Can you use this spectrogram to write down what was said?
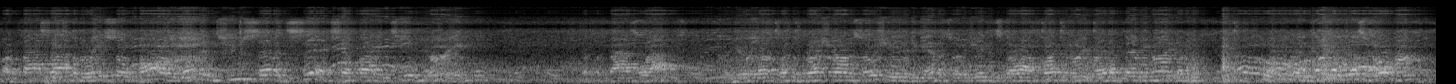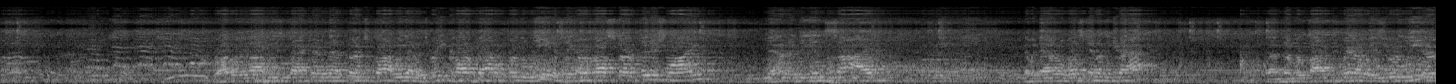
Our fast lap of the race so far, 11.276, set by Team Curry. That's a fast lap. So here we are putting the pressure on Associated again. Associated still out front, Curry right up there behind them. Oh, and loses it over. Broadway Hobbies back there in that third spot. We got a three-car battle for the lead as they come across start-finish line. Down to the inside. Coming down the west end of the track. That number five Camaro is your leader.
